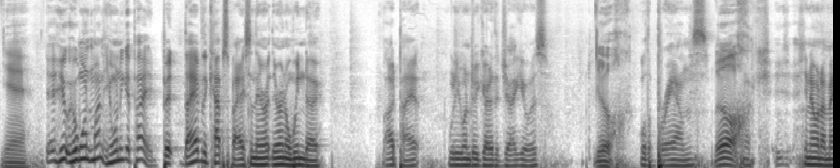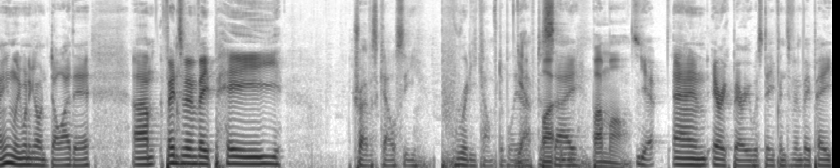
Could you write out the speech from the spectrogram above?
Yeah. Yeah, he'll, he'll want money. He'll want to get paid, but they have the cap space and they're they're in a window. I'd pay it. What do you want to do? Go to the Jaguars Ugh. or the Browns? Ugh. Like, you know what I mean? You want to go and die there. Um, offensive MVP, Travis Kelce, pretty comfortably, I have to by, say. by miles. Yeah. And Eric Berry was defensive MVP.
